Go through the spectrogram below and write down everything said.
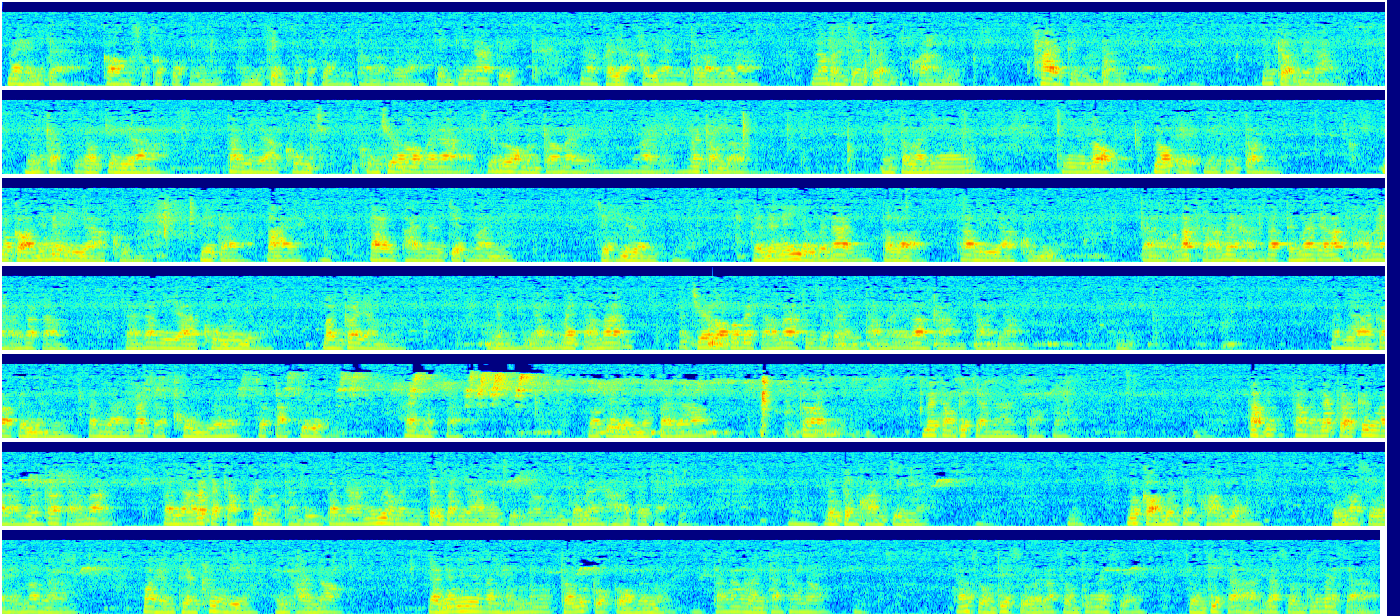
ไม่เห็นแต่กองสกปรกนี้เห็นสิ่งสกปรกอยู่ตลอดเวลา สิ่งที่น่าเกลียดน่าขยะขยะอยู่ตลอดเวลา แล้วมันจะเกิดความคลายขึ้นมาได้อย่างไรมันเกิดไม่ได้ เหมือนกับเรากินยาถ้ามียาคุมคุมเชื้อโรคไม่ได้ เชื้อโรคมันก็ไม่ไม่ไม่กำเริบอย่างสมัยนี้ที่โรคโรคเอดนี่เป็นต้น เมื่อก่อนนี้ไม่มียาคุม มีแต่ตายตายภายในเจ็ดวันเจ็ดเดือน แต่เดี๋ยวนี้อยู่ไปได้ตลอดถ้ามียาคุมอยู่แต่รักษาไม่หายก็ถึงแม้จะรักษาไม่หายก็ตาม แต่ถ้ามียาคุมมันอยู่ มันก็ยังยังยังไม่สามารถเชื้อโรคก็ไม่สามารถที่จะไปทำให้ร่างกายตายได้ปัญญาก็เป็นอย่างนี้ ปัญญาก็จะคุมแล้วจะตัดกิเลส ให้หมดไปพอกิเลสหมดไปแล้ว ก็ไม่ต้องพิจารณาต่อไป ถ้าถ้ามันจะเกิดขึ้นมาหลังมันก็สามารถปัญญาก็จะกลับขึ้นมาทันที ปัญญานี้เมื่อมันเป็นปัญญาในจิตแล้วมันจะไม่หายไปจากจิตมันเป็นความจริงนะเมื่อก่อนมันเป็นความหลง เห็นว่าสวยเห็นว่างามว่าเห็นเพียงครึ่งเดียว เห็นภายนอก อย่างนี้มันเห็นทะลุโปร่งไปหมดทั้งข้างในทั้งข้างนอก ทั้งส่วนที่สวยและส่วนที่ไม่สวย ส่วนที่สะอาดและส่วนที่ไม่สะอาด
